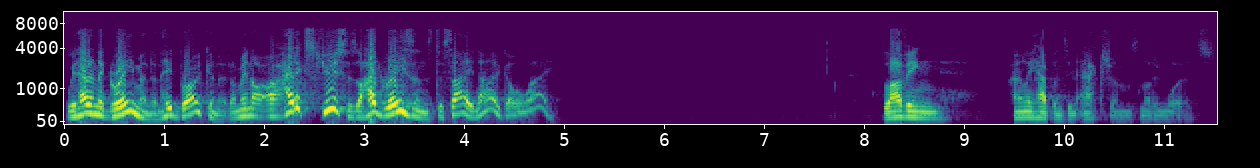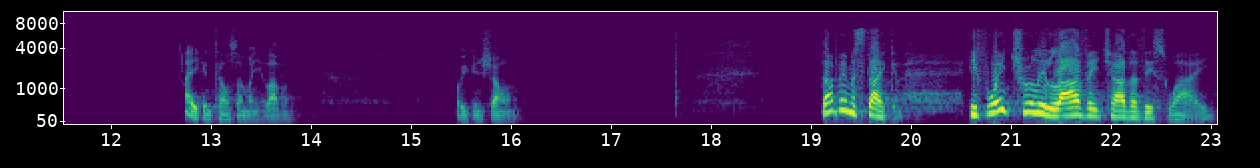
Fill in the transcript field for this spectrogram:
we'd had an agreement and he'd broken it. I mean, I, I had excuses, I had reasons to say, no, go away. Loving only happens in actions, not in words. How you can tell someone you love them, or you can show them. Don't be mistaken. If we truly love each other this way,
